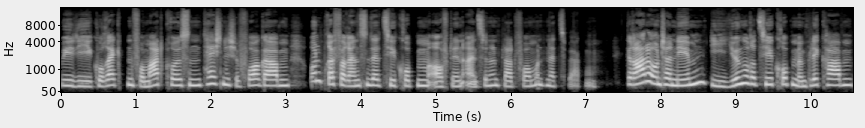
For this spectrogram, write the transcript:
wie die korrekten Formatgrößen, technische Vorgaben und Präferenzen der Zielgruppen auf den einzelnen Plattformen und Netzwerken. Gerade Unternehmen, die jüngere Zielgruppen im Blick haben,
